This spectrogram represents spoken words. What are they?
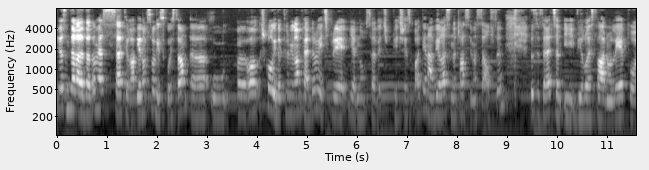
Ja sam htjela da dodam, ja sam se setila jednog svog iskustva uh, u uh, školi dr. Milan Petrović prije jednu, sad već 5-6 godina. Bila sam na časima salse, to se sećam i bilo je stvarno lijepo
